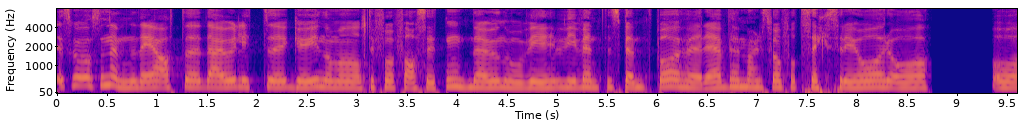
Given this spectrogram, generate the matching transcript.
jeg skal også nevne det at eh, det er jo litt eh, gøy når man alltid får fasiten. Det er jo noe vi, vi venter spent på, å høre hvem er det som har fått seksere i år, og, og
